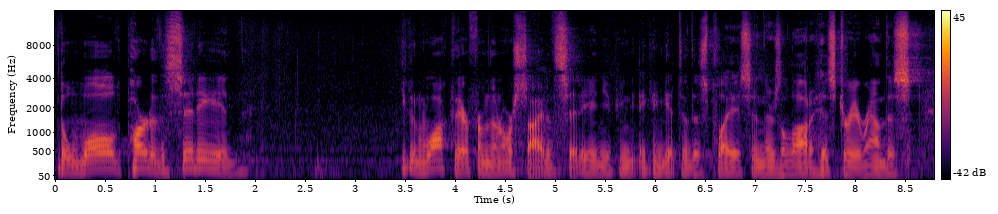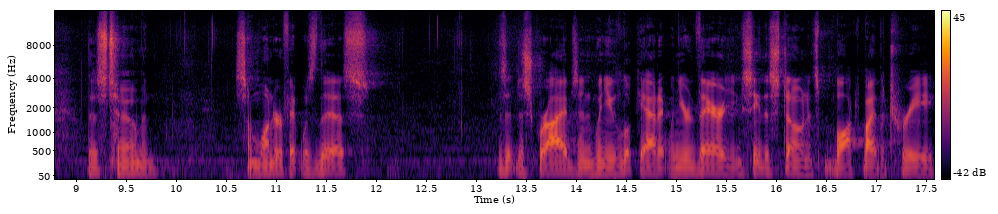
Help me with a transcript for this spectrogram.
the walled part of the city and you can walk there from the north side of the city and you can, it can get to this place and there's a lot of history around this, this tomb and some wonder if it was this as it describes and when you look at it when you're there you see the stone it's blocked by the tree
